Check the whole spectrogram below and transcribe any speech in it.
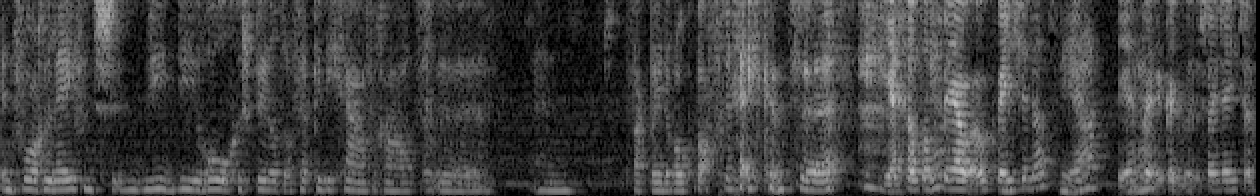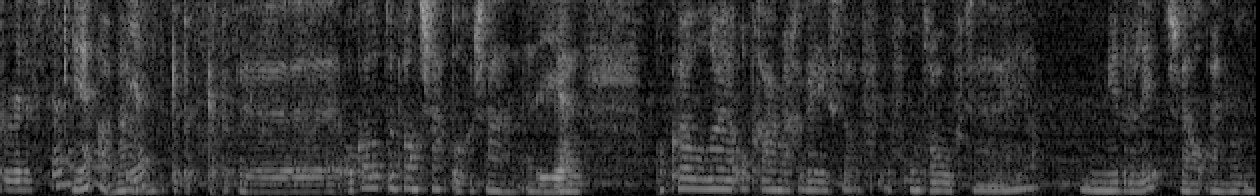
in vorige levens die, die rol gespeeld of heb je die gave gehad? Eh, en vaak ben je er ook op afgerekend. Ja, geldt dat Ja. voor jou ook, weet je dat? Ja, Ja? ja. Zou je daar iets over willen vertellen? Ja, nou, Ja? ik heb, ik heb ook al op de brandstapel gestaan. En, Ja. en ook wel eh opgehangen geweest of, of onthoofd. eh, ja, meerdere levens wel. En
